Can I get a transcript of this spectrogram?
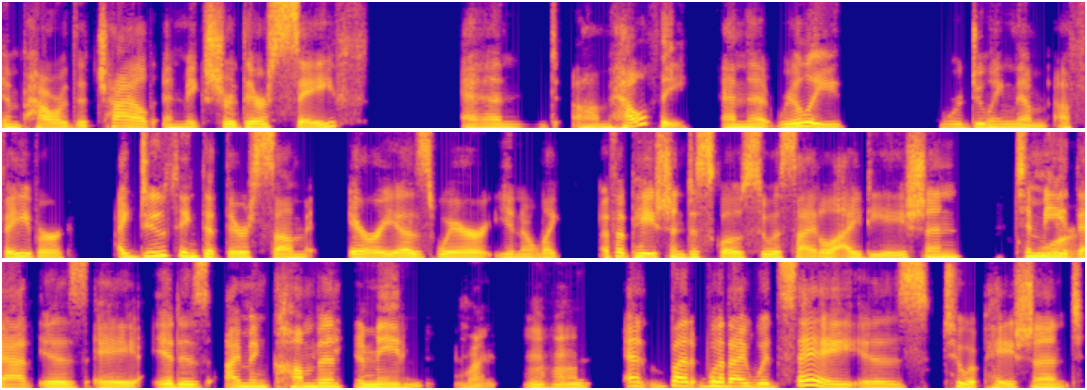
empower the child and make sure they're safe and um, healthy and that really we're doing them a favor I do think that there's some areas where, you know, like if a patient disclosed suicidal ideation, to me, that is a, it is, I'm incumbent. Immediate. Right. Mm-hmm. And, but what I would say is to a patient,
